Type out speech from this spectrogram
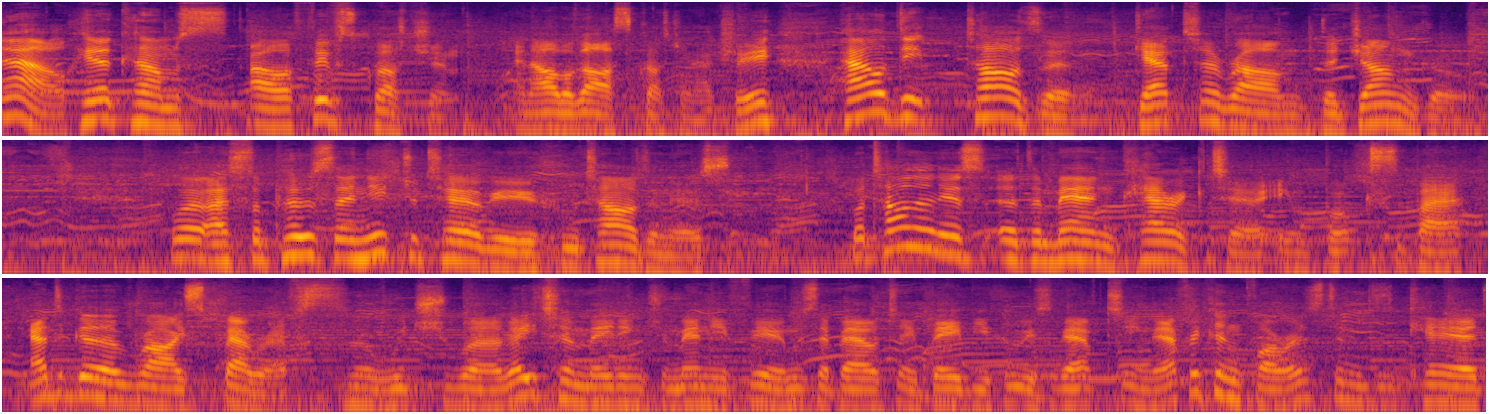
Now, here comes our fifth question, and our last question actually. How did Tarzan get around the jungle? Well, I suppose I need to tell you who Tarzan is. Well, Tarzan is uh, the main character in books by Edgar Rice Burroughs, which were later made into many films about a baby who is left in the African forest and is cared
